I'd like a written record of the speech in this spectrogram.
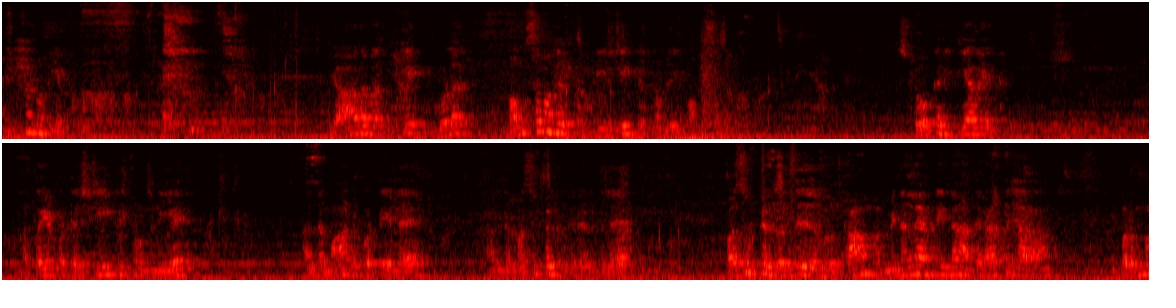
கிருஷ்ணனுடைய கூட்டம் யாதவர்க்கே குல வம்சமாக இருக்கக்கூடிய ஸ்ரீகிருஷ்ணனுடைய வம்சம். ஸ்லோக ரீதியாவே இருக்கு. அப்பேற்பட்ட ஸ்ரீகிருஷ்ணனுடைய அந்த மாட்டு கொட்டையில அந்த பசுக்கள் இருக்கிற இடத்துல பசுக்கள் வந்து ஒரு காம்பு முன்னெல்லாம் அப்படின்னா அந்த காலத்துலாம் இப்ப ரொம்ப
